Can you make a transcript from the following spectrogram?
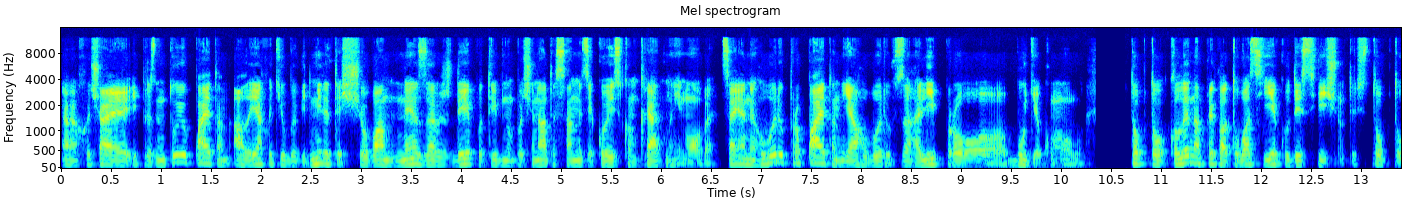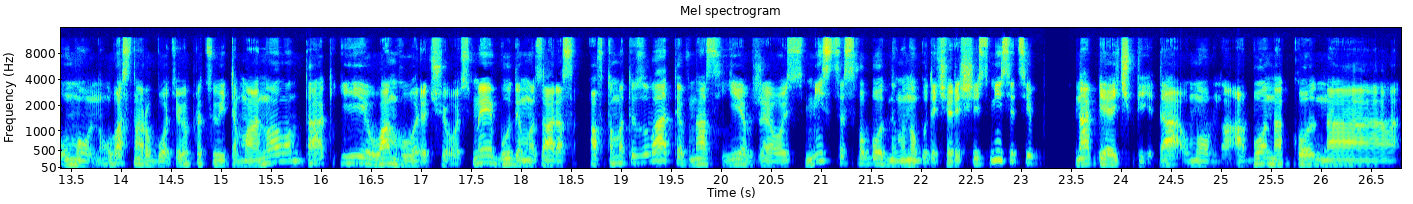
е, хоча я і презентую Python, але я хотів би відмітити, що вам не завжди потрібно починати саме з якоїсь конкретної мови. Це я не говорю про Python, я говорю взагалі про будь-яку мову. Тобто, коли, наприклад, у вас є куди свічнутись, тобто, умовно, у вас на роботі ви працюєте мануалом, так і вам говорять, що ось ми будемо зараз автоматизувати. В нас є вже ось місце свободне, воно буде через 6 місяців на PHP, да, умовно, або на на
